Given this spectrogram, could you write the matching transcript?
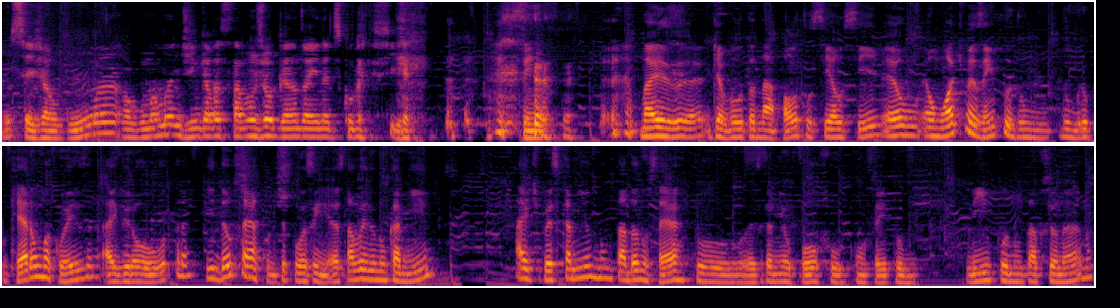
Ou seja, alguma, alguma mandinga elas estavam jogando aí na discografia. Sim. Mas, é, que voltando na pauta, o CLC é um, é um ótimo exemplo de um, de um grupo que era uma coisa, aí virou outra e deu certo. Tipo assim, eles estavam indo num caminho, aí tipo, esse caminho não tá dando certo, esse caminho fofo, conceito limpo, não tá funcionando.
